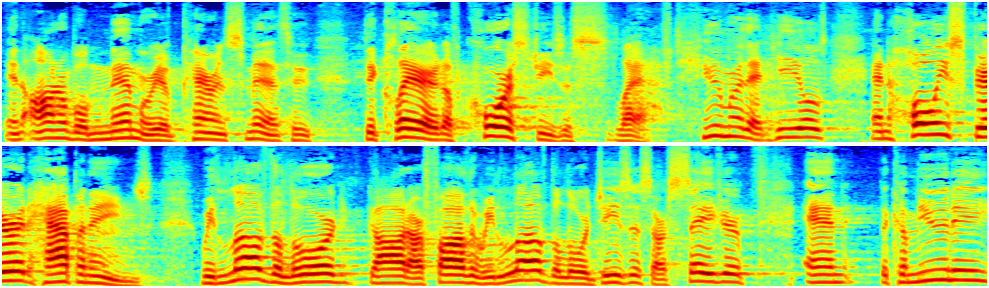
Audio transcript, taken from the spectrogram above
in honorable memory of Perrin Smith, who declared, Of course, Jesus laughed. Humor that heals, and Holy Spirit happenings. We love the Lord God, our Father. We love the Lord Jesus, our Savior. And the community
